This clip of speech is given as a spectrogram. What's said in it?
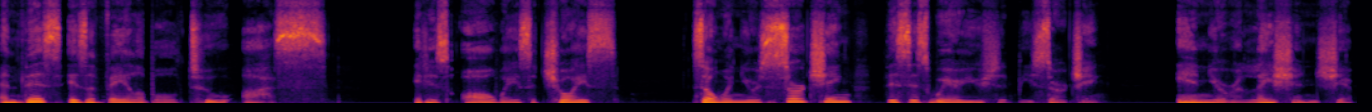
And this is available to us. It is always a choice, so when you're searching, this is where you should be searching in your relationship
